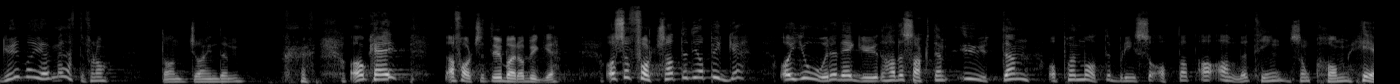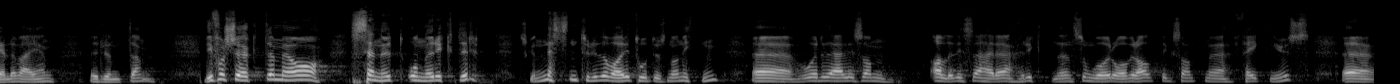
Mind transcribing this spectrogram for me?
Gud, hva gjør vi med dette for noe. Don't join them. ok, da fortsetter vi bare å bygge. Og så fortsatte de å bygge og gjorde det Gud hadde sagt dem, uten å på en måte bli så opptatt av alle ting som kom hele veien rundt dem. De forsøkte med å sende ut onde rykter. Skulle nesten tro det var i 2019, eh, hvor det er liksom alle disse her ryktene som går overalt med fake news. Eh,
